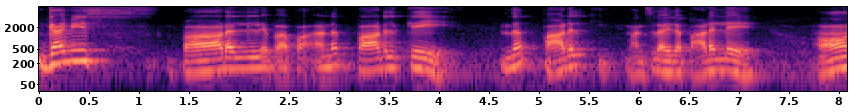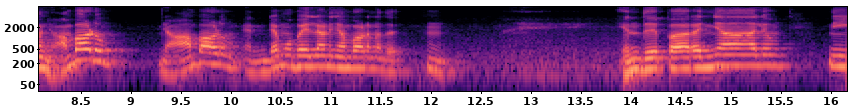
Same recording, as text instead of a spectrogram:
ഗമീസ്. പാടൽ കേ. എന്താ? പാടൽ മനസ്സിലായില്ല. പാടല്ലേ? ആ ഞാൻ പാടും. ഞാൻ പാടും. എന്റെ മൊബൈലിലാണ് ഞാൻ പാടുന്നത്. എന്ത് പറഞ്ഞാലും നീ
